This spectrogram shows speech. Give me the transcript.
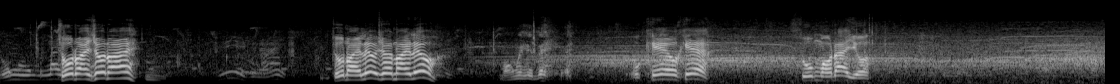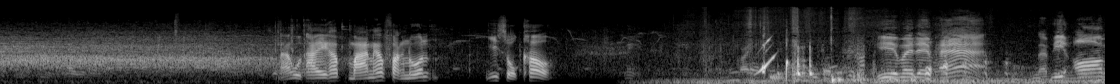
ลุงลุงไล่โชว์หน่อยโชว์หน่อยโชว์หน่อยเร็วโชว์หน่อยเร็วมองไม่เห็นเลยโอเคโอเคซูมเอาได้อยู่ นะอุทัยครับมานครับฝั่งนู้น ยี่สกเข้า พี่ไม่ได้แพ้ แต่พี่ออม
